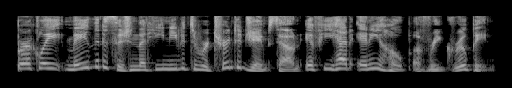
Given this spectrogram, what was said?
Berkeley made the decision that he needed to return to Jamestown if he had any hope of regrouping.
